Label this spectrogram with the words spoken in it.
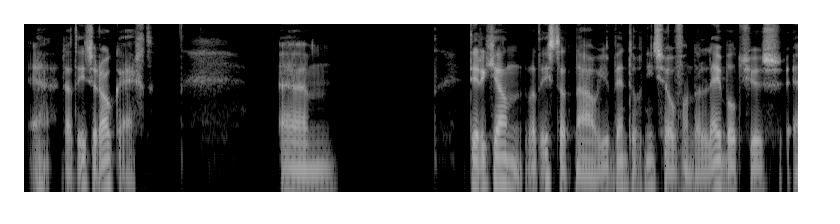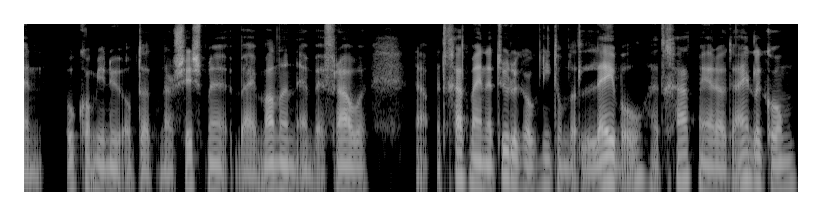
ja, dat is er ook echt. Um, Dirk-Jan, wat is dat nou? Je bent toch niet zo van de labeltjes en hoe kom je nu op dat narcisme bij mannen en bij vrouwen? Nou, het gaat mij natuurlijk ook niet om dat label. Het gaat mij er uiteindelijk om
